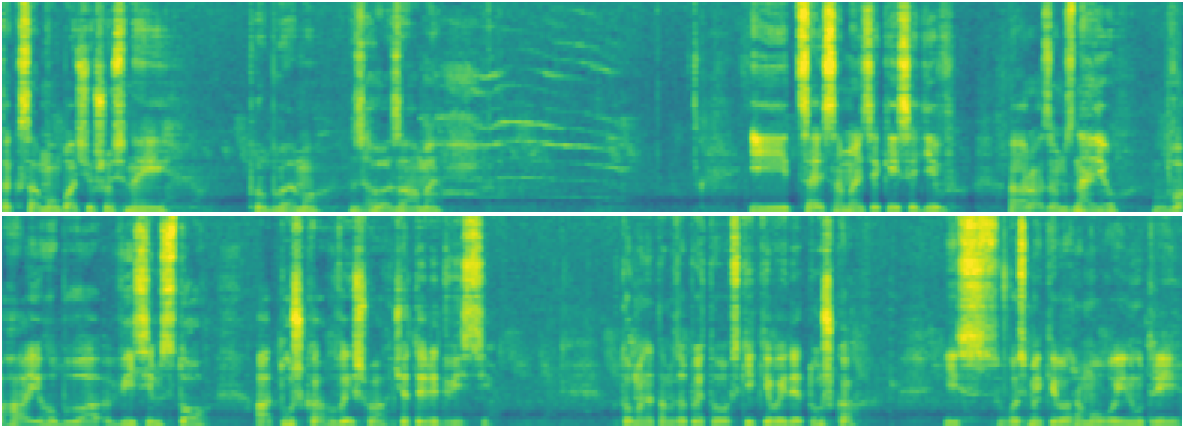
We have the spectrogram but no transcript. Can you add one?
Так само бачив, щось в неї проблема з глазами. І цей самець, який сидів разом з нею, вага його була 8100, а тушка вийшла 4200. Хто мене там запитував, скільки вийде тушка із 8 кілограмової нутрії,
